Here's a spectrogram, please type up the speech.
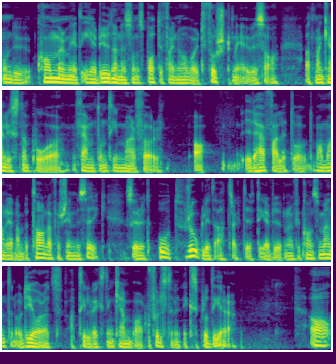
om du kommer med ett erbjudande som Spotify nu har varit först med i USA, att man kan lyssna på 15 timmar för, ja, i det här fallet då, vad man redan betalar för sin musik, så är det ett otroligt attraktivt erbjudande för konsumenten och det gör att, att tillväxten kan bara fullständigt explodera. Ja,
